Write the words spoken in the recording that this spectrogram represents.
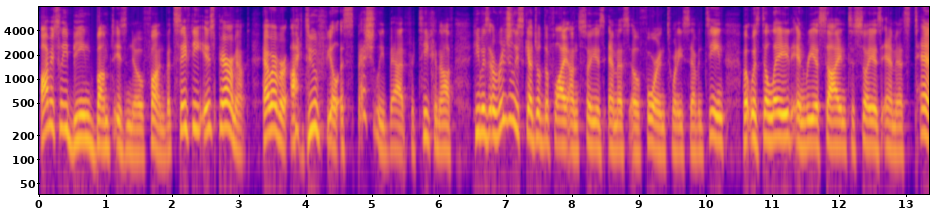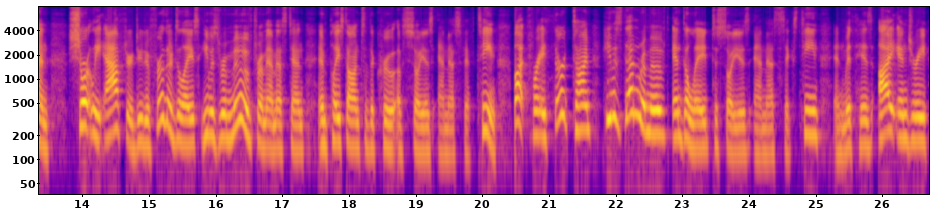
Obviously, being bumped is no fun, but safety is paramount. However, I do feel especially bad for Tikhonov. He was originally scheduled to fly on Soyuz MS-04 in 2017, but was delayed and reassigned to Soyuz MS-10. Shortly after, due to further delays, he was removed from MS-10 and placed onto the crew of Soyuz MS-15. But for a third time, he was then removed and delayed to Soyuz MS-16, and with his eye injury,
